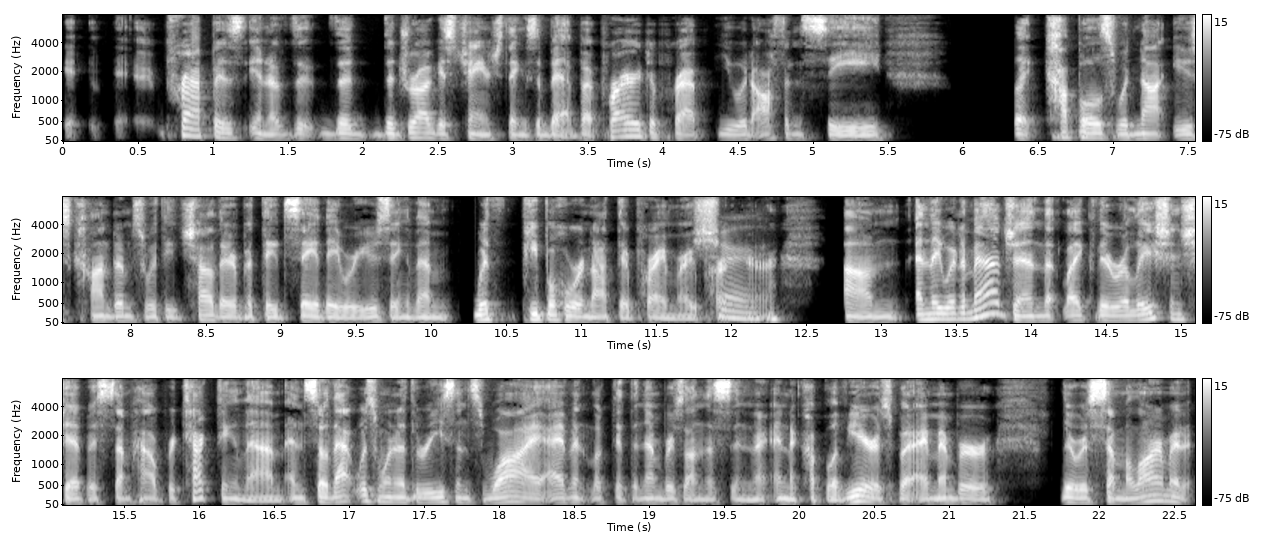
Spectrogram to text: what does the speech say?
it, PrEP is, you know, the, the the drug has changed things a bit, but prior to PrEP, you would often see like couples would not use condoms with each other, but they'd say they were using them with people who are not their primary sure. partner. Um, and they would imagine that like their relationship is somehow protecting them. And so that was one of the reasons why I haven't looked at the numbers on this in, in a couple of years, but I remember there was some alarm at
